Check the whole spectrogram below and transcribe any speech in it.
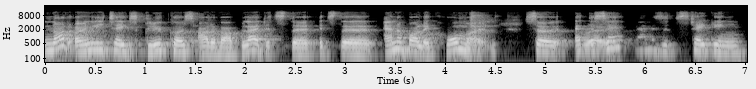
not only takes glucose out of our blood, it's the, it's the anabolic hormone. So at right. the same time as it's taking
